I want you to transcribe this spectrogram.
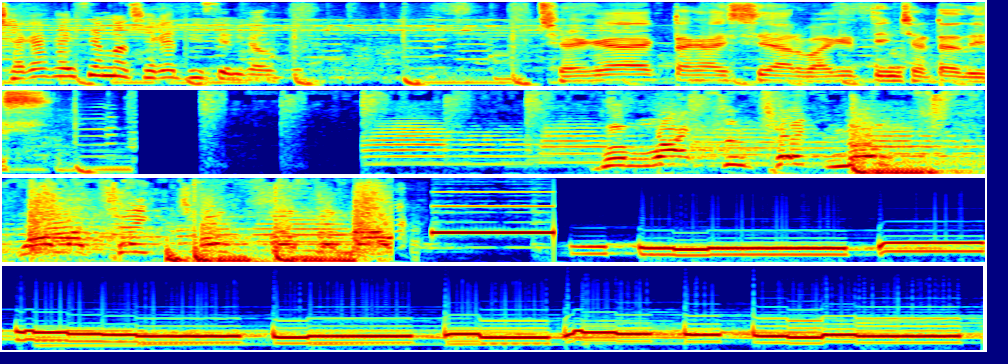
ছেঁকা খাইছেন না? ছেঁকা দিছেন কাউকে? ছেগা একটা খাইছি আর বাকি তিন চারটা this would like to take notes while I take totes of the mouth. তো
